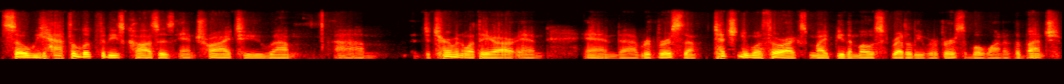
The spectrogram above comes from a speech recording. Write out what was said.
So we have to look for these causes and try to um, um, determine what they are and and uh, reverse them. Tension pneumothorax might be the most readily reversible one of the bunch.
